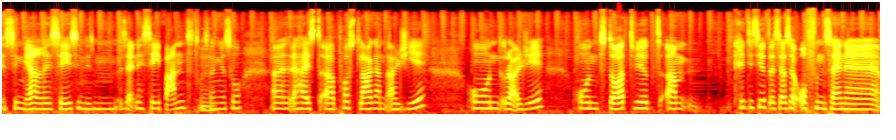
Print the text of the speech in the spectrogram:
es sind mehrere Essays in diesem, es ist ein Essayband, Mhm. sagen wir so, äh, er heißt äh, Postlager und Algier und, oder Alger und dort wird ähm, kritisiert er sehr, sehr offen seine,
